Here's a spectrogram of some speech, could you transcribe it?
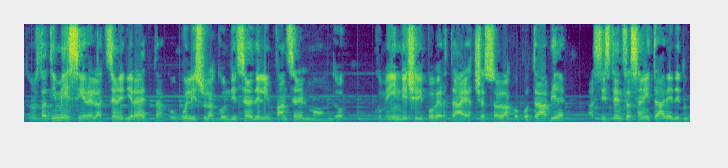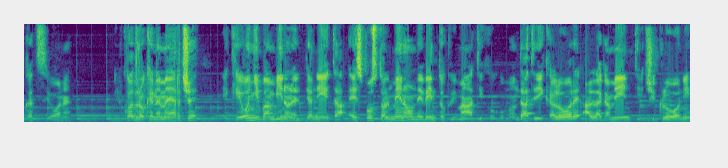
sono stati messi in relazione diretta con quelli sulla condizione dell'infanzia nel mondo, come indice di povertà e accesso all'acqua potabile, assistenza sanitaria ed educazione. Il quadro che ne emerge è che ogni bambino nel pianeta è esposto almeno a un evento climatico come ondate di calore, allagamenti, cicloni,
